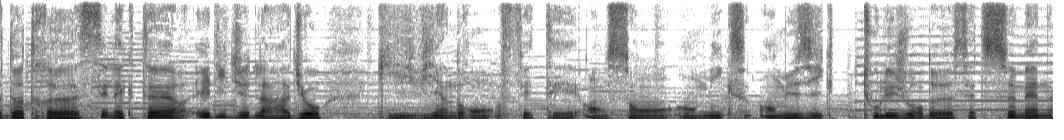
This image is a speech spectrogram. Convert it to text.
d'autres euh, sélecteurs et DJ de la radio qui viendront fêter en son, en mix, en musique tous les jours de cette semaine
